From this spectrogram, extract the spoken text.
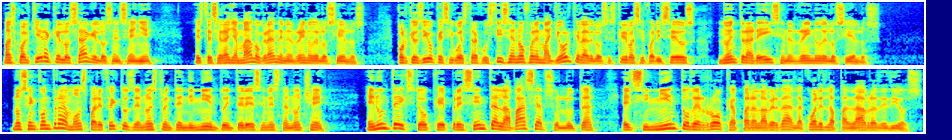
Mas cualquiera que los haga y los enseñe, éste será llamado grande en el reino de los cielos. Porque os digo que si vuestra justicia no fuere mayor que la de los escribas y fariseos, no entraréis en el reino de los cielos. Nos encontramos, para efectos de nuestro entendimiento e interés en esta noche, en un texto que presenta la base absoluta, el cimiento de roca para la verdad, la cual es la palabra de Dios.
